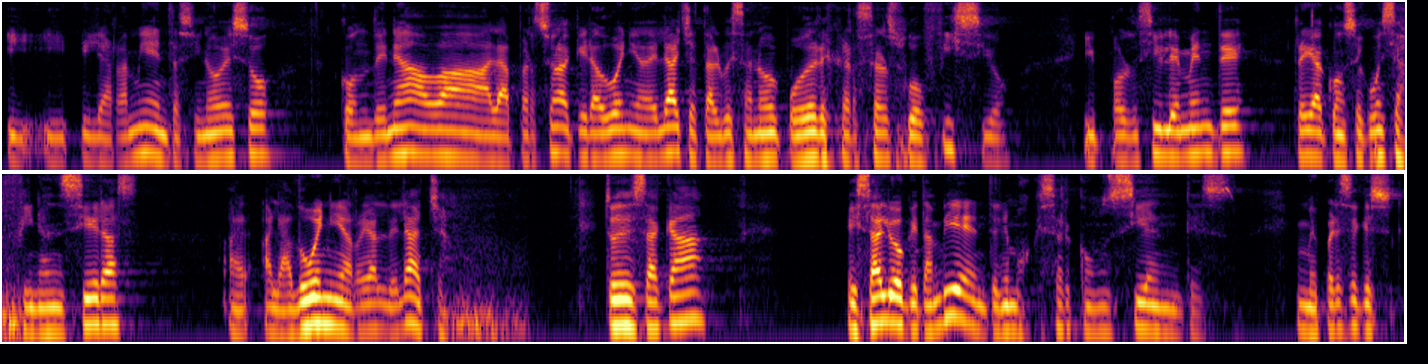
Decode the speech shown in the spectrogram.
y, y la herramienta, sino eso condenaba a la persona que era dueña del hacha tal vez a no poder ejercer su oficio y posiblemente traiga consecuencias financieras a, la dueña real del hacha. Entonces acá es algo que también tenemos que ser conscientes. Y me parece que es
